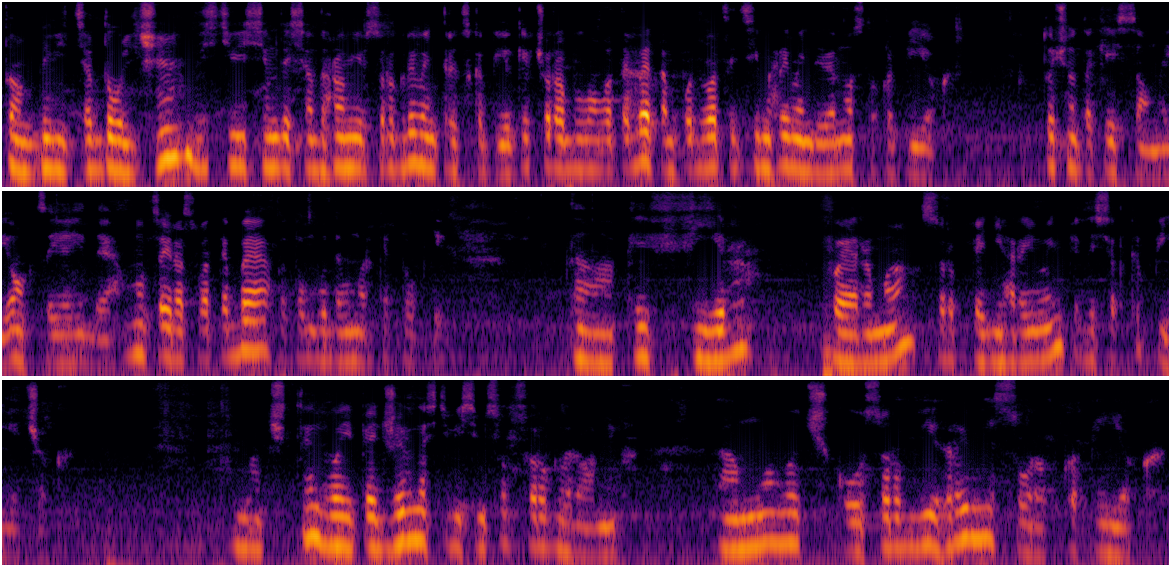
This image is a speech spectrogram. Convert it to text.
Так, дивіться, Дольче 280 грамів 40 гривень 30 копійок. І вчора було в АТБ там по 27 гривень 90 копійок. Точно такий самий. Акція йде. Ну, цей раз в АТБ, потім буде в маркетопті. Так, ефір, ферма 45 гривень 50 копійочок. Бачите, 2,5 жирності 840 грамів. А молочко 42 гривні 40 копійок.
